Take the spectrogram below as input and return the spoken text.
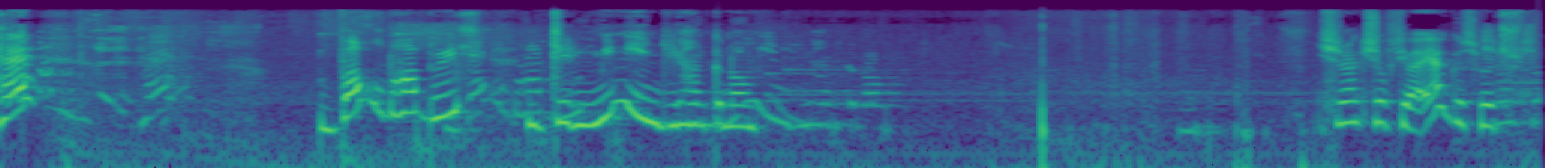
Hä? Warum habe ich den Mini in die Hand genommen? Ich bin eigentlich auf die AR geswitcht.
